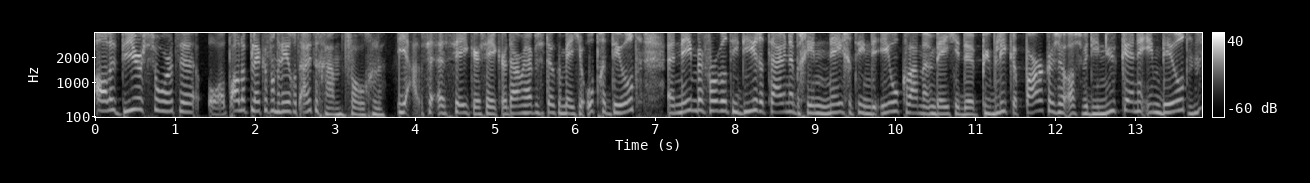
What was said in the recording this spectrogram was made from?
alle diersoorten op alle plekken van de wereld uit te gaan vogelen. Ja, zeker, zeker. Daarom hebben ze het ook een beetje opgedeeld. Uh, neem bijvoorbeeld die dierentuinen. Begin 19e eeuw kwamen een beetje de publieke parken zoals we die nu kennen in beeld. Mm -hmm.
